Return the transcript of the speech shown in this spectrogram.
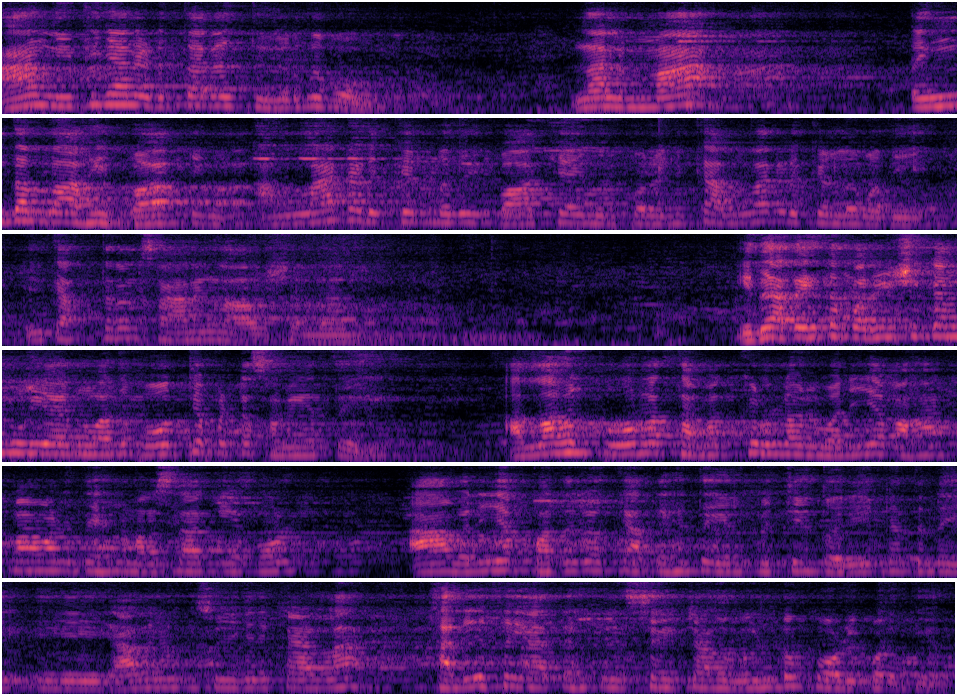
ആ നിധി ഞാൻ എടുത്താൽ അത് തീർന്നു പോകും. എന്നാൽ മാ എന്തല്ലാഹി ബാക്കി അള്ളാന്റെ അടുക്കലുള്ളത് ബാക്കിയായി നിൽക്കുമല്ലോ എനിക്ക് അള്ളാന്റെ അടുക്കലുള്ളത് മതി. എനിക്ക് അത്തരം സാധനങ്ങൾ ആവശ്യമില്ല എന്ന്. പറഞ്ഞു. ഇത് അദ്ദേഹത്തെ പരീക്ഷിക്കാൻ കൂടിയായിരുന്നു. അത് ബോധ്യപ്പെട്ട സമയത്ത് അള്ളാഹുൽ പൂർണ തവക്കിലുള്ള ഒരു വലിയ മഹാത്മാവാണ് ഇദ്ദേഹം മനസ്സിലാക്കിയപ്പോൾ ആ വലിയ പദവിയൊക്കെ അദ്ദേഹത്തെ ഏൽപ്പിച്ച് ത്വരീക്കത്തിന്റെ ഈ ആളുകൾക്ക് സ്വീകരിക്കാനുള്ള ഖലീഫയെ അദ്ദേഹത്തെ നിശ്ചയിച്ചാണ് വീണ്ടും കോഴിക്കോടെത്തിയത്.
